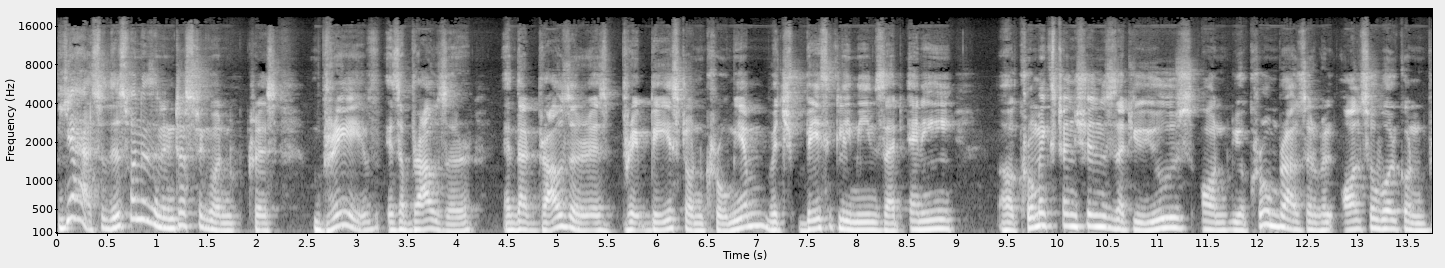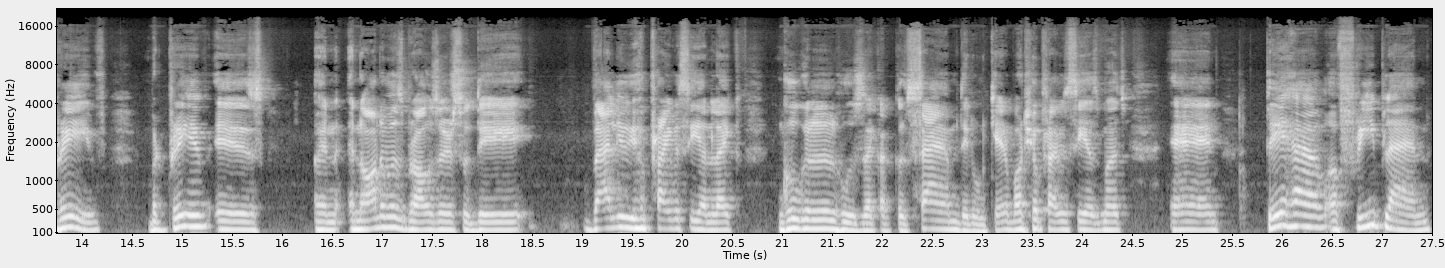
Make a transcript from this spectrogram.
Yeah, so this one is an interesting one, Chris. Brave is a browser, and that browser is based on Chromium, which basically means that any uh, Chrome extensions that you use on your Chrome browser will also work on Brave. But Brave is an anonymous browser, so they value your privacy, unlike Google, who's like Uncle Sam. They don't care about your privacy as much. And they have a free plan.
